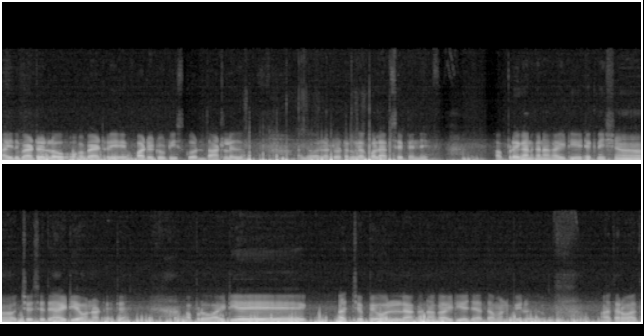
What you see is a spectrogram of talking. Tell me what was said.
ఐదు బ్యాటరీలో ఒక battery forty two T score దాటలేదు. అందువల్ల టోటల్గా కొలాప్స్ అయిపోయింది. అప్పుడే కనుక నాకు ఐటీఐ టెక్నీషియన్ వచ్చేసేది ఐటీఐ ఉన్నట్టయితే. అప్పుడు ఐటీఐ అది చెప్పేవాళ్ళు లేక నాకు ఐటీఐ చేద్దాం అనిపించలేదు ఆ తర్వాత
